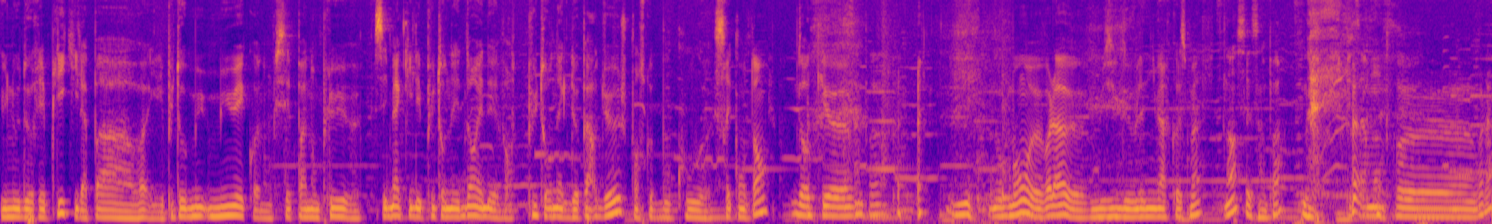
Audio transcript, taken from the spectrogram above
une ou deux répliques il a pas pas, il est plutôt mu- muet quoi. Donc c'est pas non plus. euh, c'est bien qu'il ait pu tourner dedans et d'avoir pu tourner avec Depardieu. Je pense que beaucoup euh, seraient contents. Donc, euh, donc bon, euh, voilà, euh, musique de Vladimir Kosma. Non, c'est sympa. Ça montre, voilà,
